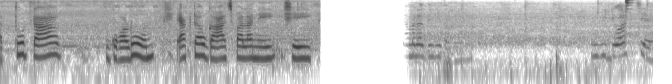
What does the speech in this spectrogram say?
এতটা গরম, একটাও গাছপালা নেই, সেই ভিডিও আসছে?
